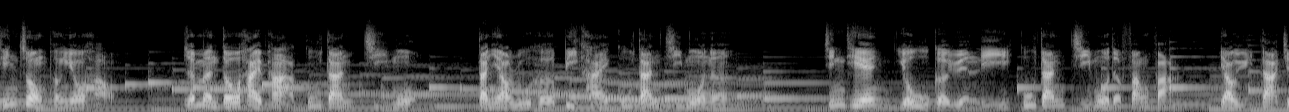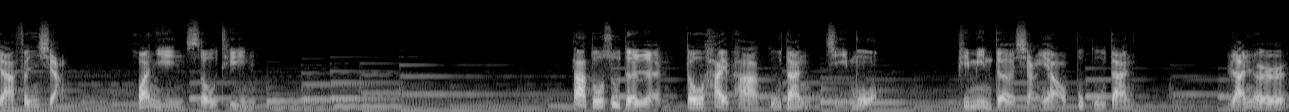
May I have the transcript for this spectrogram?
听众朋友好，人们都害怕孤单寂寞，但要如何避开孤单寂寞呢？今天有五个远离孤单寂寞的方法要与大家分享，欢迎收听。大多数的人都害怕孤单寂寞，拼命的想要不孤单，然而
